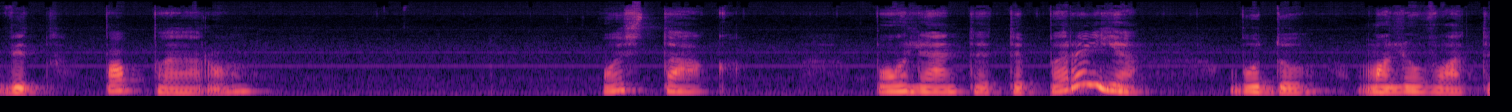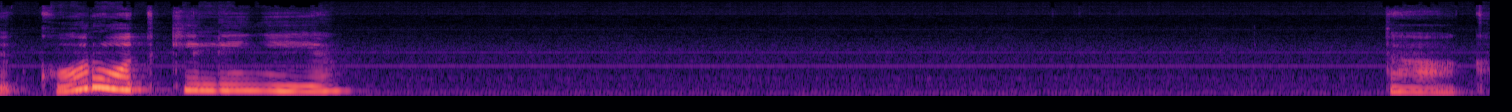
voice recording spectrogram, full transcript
від паперу. Ось так. Погляньте, тепер я буду малювати короткі лінії. Так,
